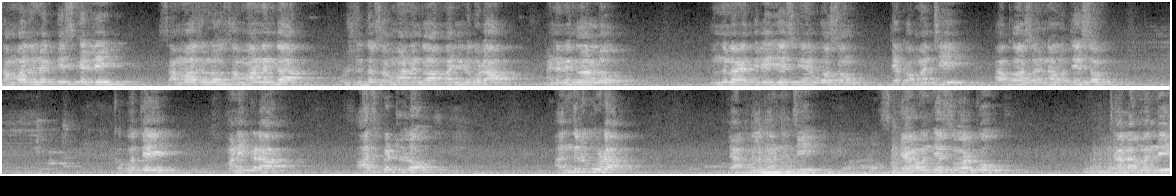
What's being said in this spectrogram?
సమాజంలోకి తీసుకెళ్ళి సమాజంలో సమానంగా పురుషులతో సమానంగా మహిళలు కూడా అన్ని రంగాల్లో ముందుగా తెలియజేసుకునే కోసం ఇది ఒక మంచి అవకాశం నా ఉద్దేశం. కాకపోతే మన ఇక్కడ హాస్పిటల్లో అందరూ కూడా డాక్టర్ల కాడ నుంచి సేవలు చేసే వరకు చాలామంది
